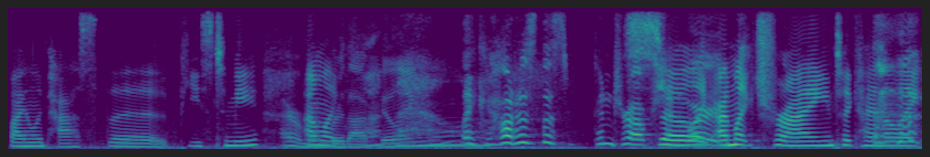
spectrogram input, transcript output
finally pass the piece to me, I I'm like, that "What the feeling. hell?" Like, how does this contraption so work? like I'm like trying to kind of like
